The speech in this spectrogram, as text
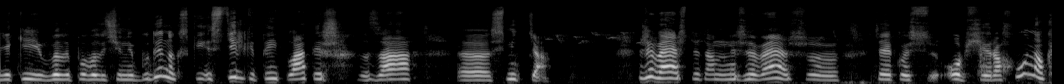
який вели- по будинок, стільки ти платиш за е, сміття. Живеш ти там, не живеш, е, це якось общий рахунок.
